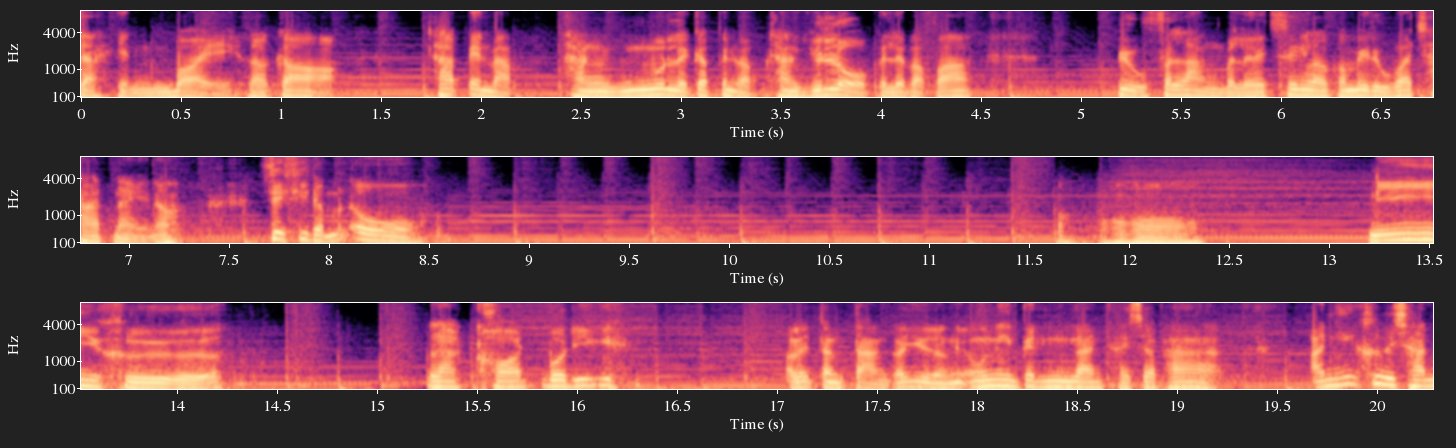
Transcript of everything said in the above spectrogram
จะเห็นบ่อยแล้วก็ ถ้าเป็นแบบทางนู่นเลยก็เป็นแบบทางยุโรปไปเลยแบบว่าฟิวฝรั่งไปเลย ซึ่งเราก็ไม่รู้ว่าชาติไหนเนาะซีซีดัมโอโอ้นี่คือลาคอสบอดี้อะไรต่างๆ ก็อยู่ตรงนี้ โอ้นี่เป็นร้านขายเสื้อผ้า อันนี้คือชั้น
